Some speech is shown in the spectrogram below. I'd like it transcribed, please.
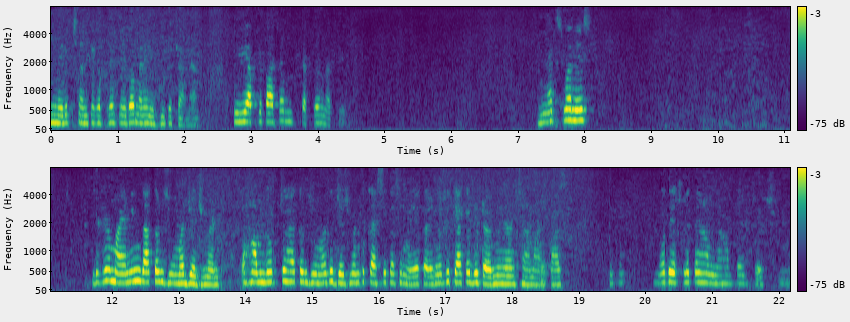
मेरे पसंद के कपड़े चाहिए और मैंने यहीं पर जाना है। तो ये आपके पास है sector mapping next one is determining the consumer judgement तो हम लोग जो है कंज्यूमर के जजमेंट को कैसे कैसे मेजर करेंगे? उसके क्या क्या डिटर्मिनेंट्स हैं हमारे पास? ठीक है, वो देख लेते हैं हम यहाँ पर जजमेंट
